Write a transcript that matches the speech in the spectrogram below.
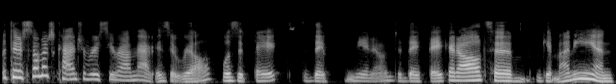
But there's so much controversy around that. Is it real? Was it faked? Did they, you know, did they fake it all to get money? And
